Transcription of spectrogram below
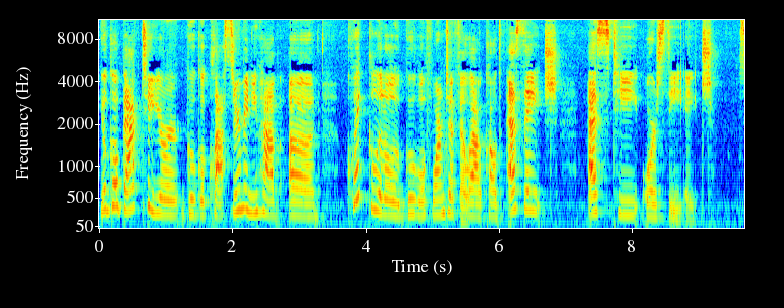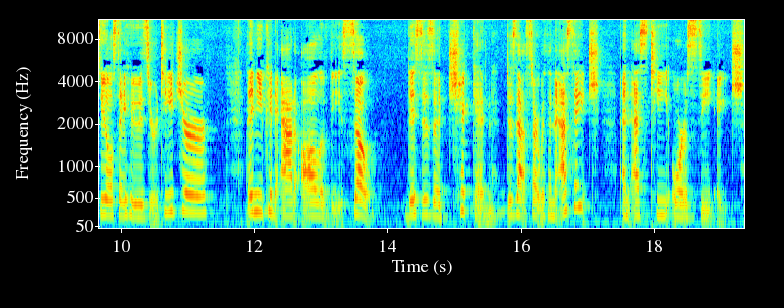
You'll go back to your Google Classroom and you have a quick little Google form to fill out called SH, ST, or CH. So you'll say who is your teacher. Then you can add all of these. So this is a chicken. Does that start with an SH, an ST, or a CH?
